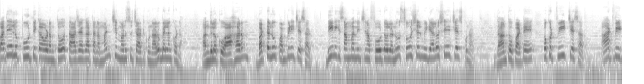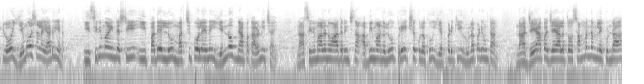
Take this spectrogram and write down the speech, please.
పదేళ్ళు పూర్తి కావడంతో తాజాగా తన మంచి మనసు చాటుకున్నారు బెల్లంకొండ. అందులోకు ఆహారం బట్టలు పంపిణీ చేశాడు. దీనికి సంబంధించిన ఫోటోలను సోషల్ మీడియాలో షేర్ చేసుకున్నాడు. దాంతోపాటే ఒక ట్వీట్ చేశారు. ఆ ట్వీట్లో ఎమోషనల్ అయ్యాడు ఈయన. ఈ సినిమా ఇండస్ట్రీ ఈ పదేళ్ళు మర్చిపోలేని ఎన్నో జ్ఞాపకాలను ఇచ్చాయి. నా సినిమాలను ఆదరించిన అభిమానులు ప్రేక్షకులకు ఎప్పటికీ రుణపడి ఉంటాను. నా జయాపజయాలతో సంబంధం లేకుండా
